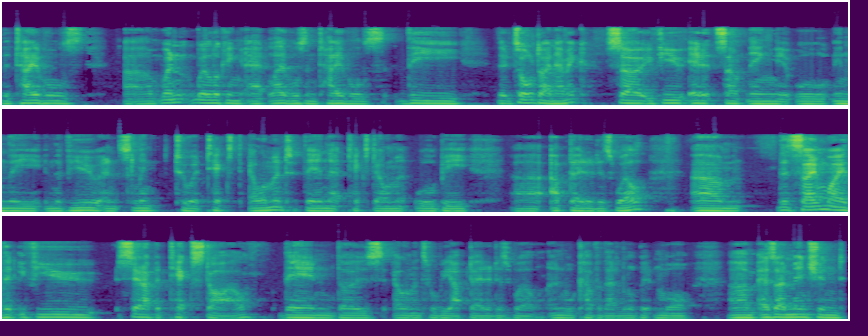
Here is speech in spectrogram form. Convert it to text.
the tables. Uh, when we're looking at labels and tables, the it's all dynamic. So if you edit something, it will in the in the view and it's linked to a text element, then that text element will be uh, updated as well. Um, the same way that if you set up a text style, then those elements will be updated as well. And we'll cover that a little bit more. Um, as I mentioned,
